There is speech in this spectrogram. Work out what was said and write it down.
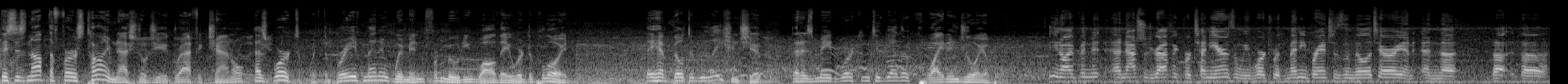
This is not the first time National Geographic Channel has worked with the brave men and women from Moody while they were deployed. They have built a relationship that has made working together quite enjoyable. You know, I've been at National Geographic for 10 years, and we've worked with many branches of the military, and, and the, the, the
